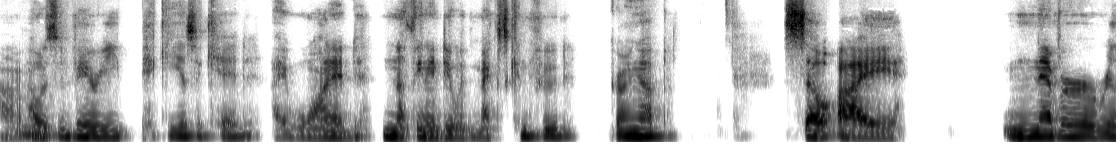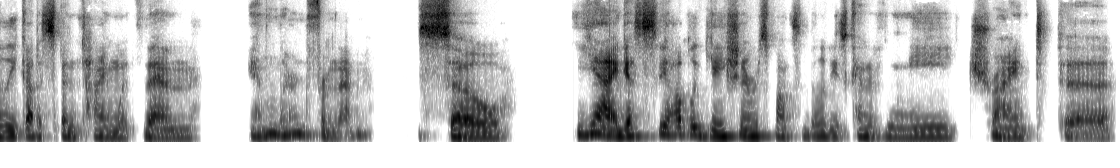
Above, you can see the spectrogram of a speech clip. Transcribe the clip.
Um, I hmm. was very picky as a kid. I wanted nothing to do with Mexican food growing up. So I never really got to spend time with them and learn from them. So, yeah, I guess the obligation and responsibility is kind of me trying to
